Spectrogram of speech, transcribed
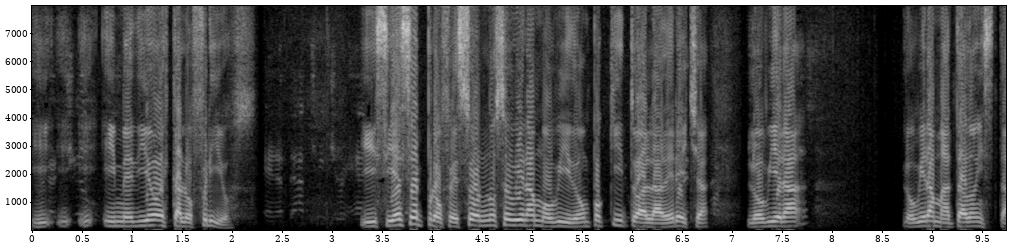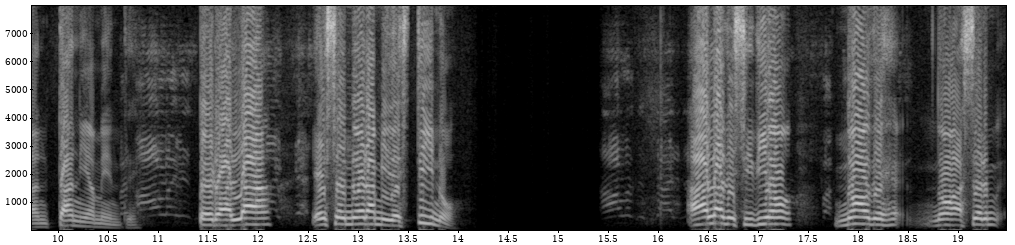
y, me dio escalofríos. Y si ese profesor no se hubiera movido un poquito a la derecha, lo hubiera, lo hubiera matado instantáneamente. Pero Alá, ese no era mi destino. Alá decidió no, de- no hacer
